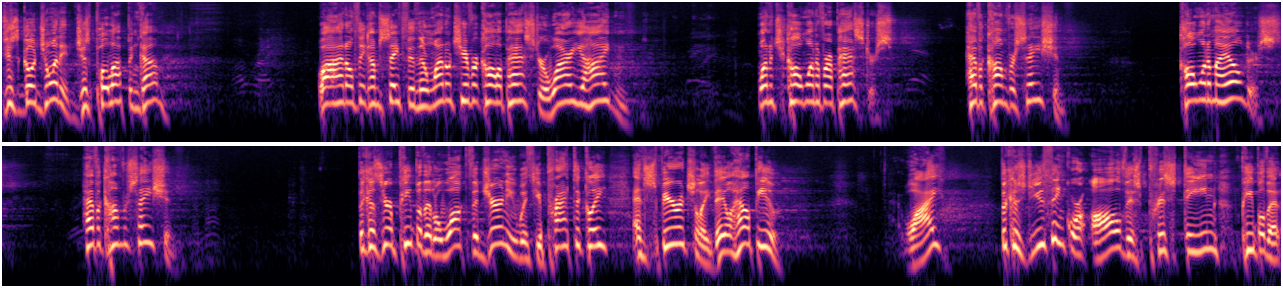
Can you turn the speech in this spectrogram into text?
Just go join it. Just pull up and come. Well, I don't think I'm safe then. Then why don't you ever call a pastor? Why are you hiding? Why don't you call one of our pastors? Have a conversation. Call one of my elders. Have a conversation. Because there are people that'll walk the journey with you practically and spiritually. They'll help you. Why? Because do you think we're all this pristine people that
